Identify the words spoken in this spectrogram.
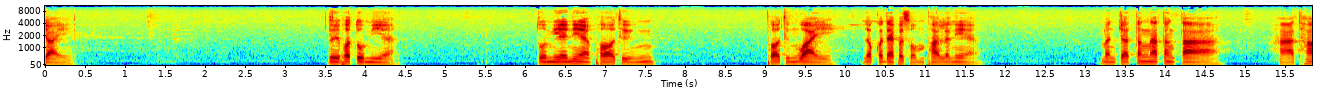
ใจ โดยเพราะตัวเมีย ตัวเมียเนี่ยพอถึง พอถึงวัย แล้วก็ได้ผสมพันธุ์แล้วเนี่ย มันจะตั้งหน้าตั้งตา หาถ้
